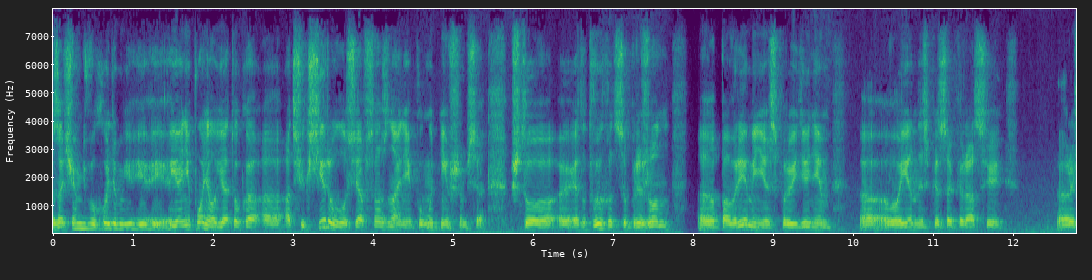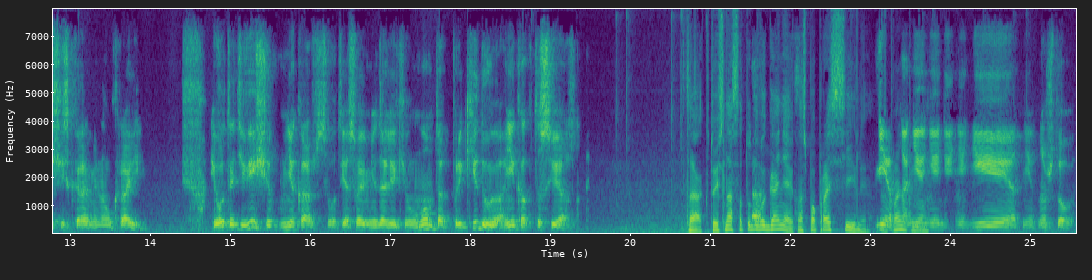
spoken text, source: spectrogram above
Зачем не выходим, я не понял, я только а, отфиксировал себя в сознании помутнившемся, что э, этот выход сопряжен э, по времени с проведением э, военной спецоперации российской армии на Украине. И вот эти вещи, мне кажется, вот я своим недалеким умом так прикидываю, они как-то связаны. Так, то есть нас оттуда да. выгоняют, нас попросили. Нет, нет, нет, нет, нет, нет, нет, ну что вы.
